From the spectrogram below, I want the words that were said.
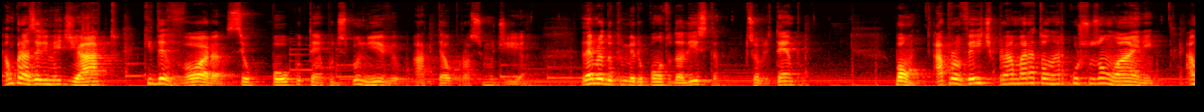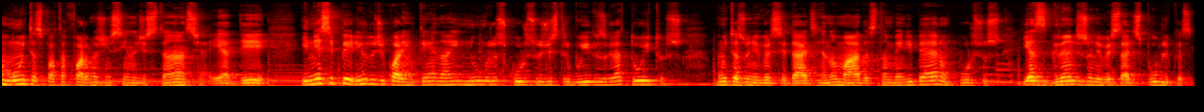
É um prazer imediato que devora seu pouco tempo disponível até o próximo dia. Lembra do primeiro ponto da lista sobre tempo? Bom, aproveite para maratonar cursos online. Há muitas plataformas de ensino à distância, EAD, e nesse período de quarentena há inúmeros cursos distribuídos gratuitos. Muitas universidades renomadas também liberam cursos e as grandes universidades públicas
